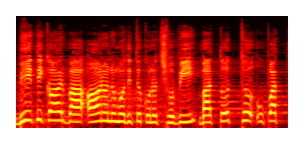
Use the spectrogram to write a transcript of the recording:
ভীতিকর বা অননুমোদিত কোনো ছবি বা তথ্য উপাত্ত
